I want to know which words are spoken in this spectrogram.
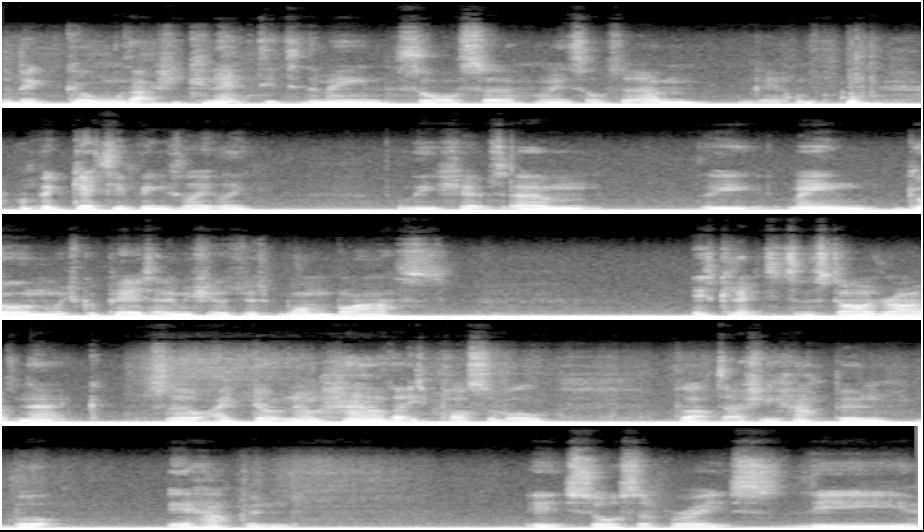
the big gun was actually connected to the main saucer. I mean saucer. Um, I'm, I'm forgetting things lately. These ships. Um, the main gun, which could pierce enemy shields just one blast, is connected to the star drive's neck. So I don't know how that is possible for that to actually happen, but it happened. It so separates the.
